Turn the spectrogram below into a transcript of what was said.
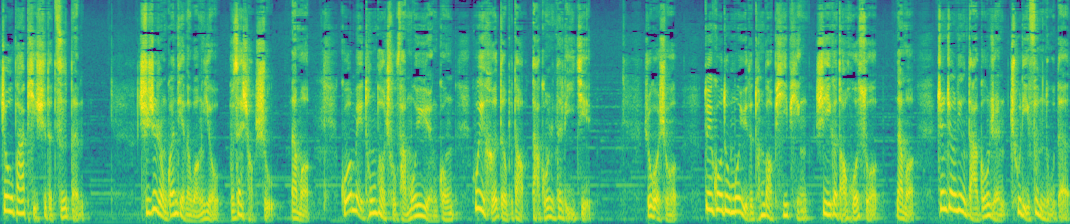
周扒皮式的资本。持这种观点的网友不在少数。那么，国美通报处罚摸鱼员工，为何得不到打工人的理解？如果说对过度摸鱼的通报批评是一个导火索，那么真正令打工人出离愤怒的，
